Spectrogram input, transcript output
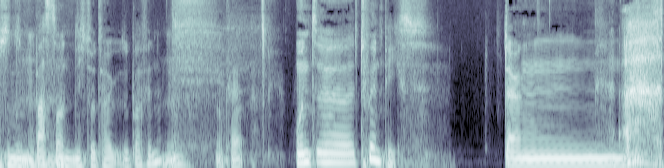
so einen Basssound, den ich total super finde. Okay. Und äh, Twin Peaks. Dang. Ach,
